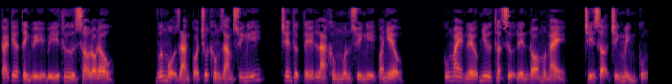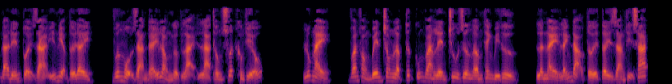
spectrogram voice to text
Cái kia tỉnh ủy bí thư sau đó đâu? Vương mộ giản có chút không dám suy nghĩ, trên thực tế là không muốn suy nghĩ quá nhiều. Cũng may nếu như thật sự đến đó một ngày, chỉ sợ chính mình cũng đã đến tuổi già ý niệm tới đây, vương mộ giản đấy lòng ngược lại là thông suốt không thiếu. Lúc này, văn phòng bên trong lập tức cũng vang lên chu dương âm thanh bí thư, lần này lãnh đạo tới tây giang thị sát.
